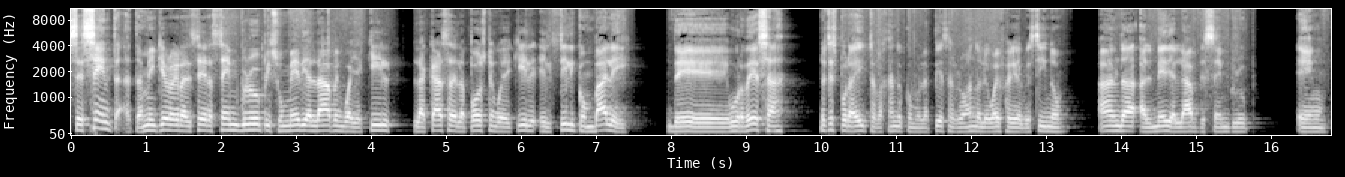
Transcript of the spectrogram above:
60. También quiero agradecer a Same Group y su Media Lab en Guayaquil, la Casa de la Posta en Guayaquil, el Silicon Valley de Urdesa. No estés por ahí trabajando como la pieza, robándole wifi al vecino. Anda al Media Lab de Same Group en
